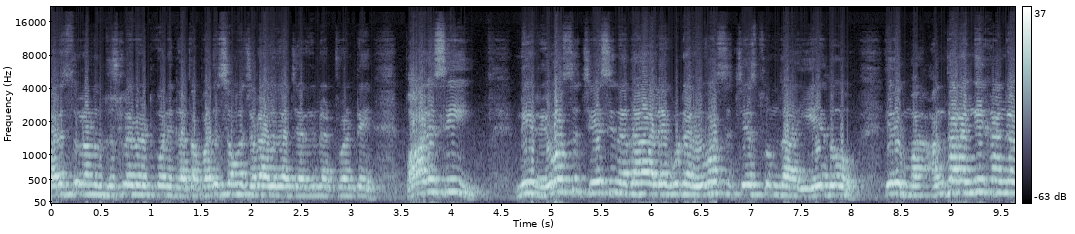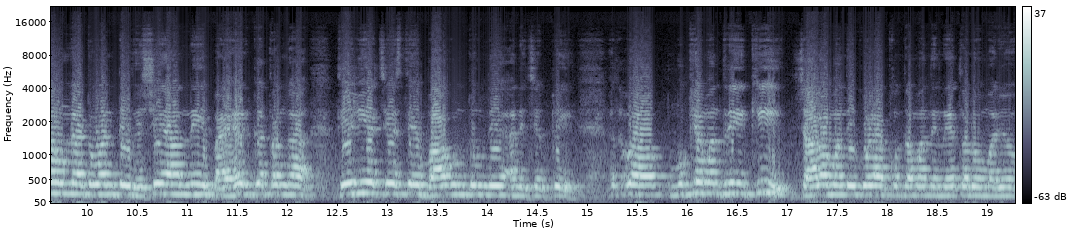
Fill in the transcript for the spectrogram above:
పరిస్థితులను దృష్టిలో పెట్టుకొని గత పది సంవత్సరాలుగా జరిగినటువంటి పాలసీ నీ రివర్స్ చేసినదా లేకుండా రివర్స్ చేస్తుందా ఏదో. ఇది అంతరంగికంగా ఉన్నటువంటి విషయాన్ని బహిర్గతంగా తెలియచేస్తే బాగుంటుంది అని చెప్పి ముఖ్యమంత్రికి చాలా మంది కూడా కొంతమంది నేతలు మరియు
